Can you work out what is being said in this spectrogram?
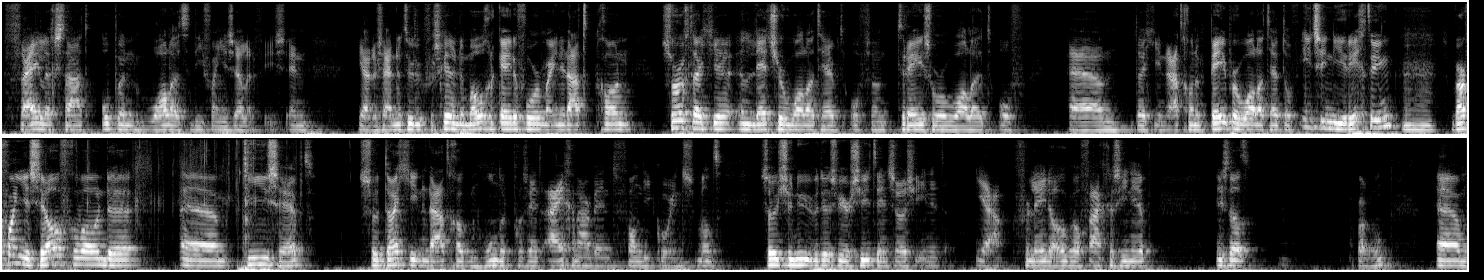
veilig staat op een wallet die van jezelf is. En ja, er zijn natuurlijk verschillende mogelijkheden voor, maar inderdaad gewoon zorg dat je een Ledger wallet hebt of zo'n Trezor wallet of ehm, dat je inderdaad gewoon een paper wallet hebt of iets in die richting, Mhm. waarvan je zelf gewoon de ehm, keys hebt, zodat je inderdaad gewoon een 100% eigenaar bent van die coins. Want zoals je nu dus weer ziet en zoals je in het ja, verleden ook wel vaak gezien hebt, is dat, pardon, ehm,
